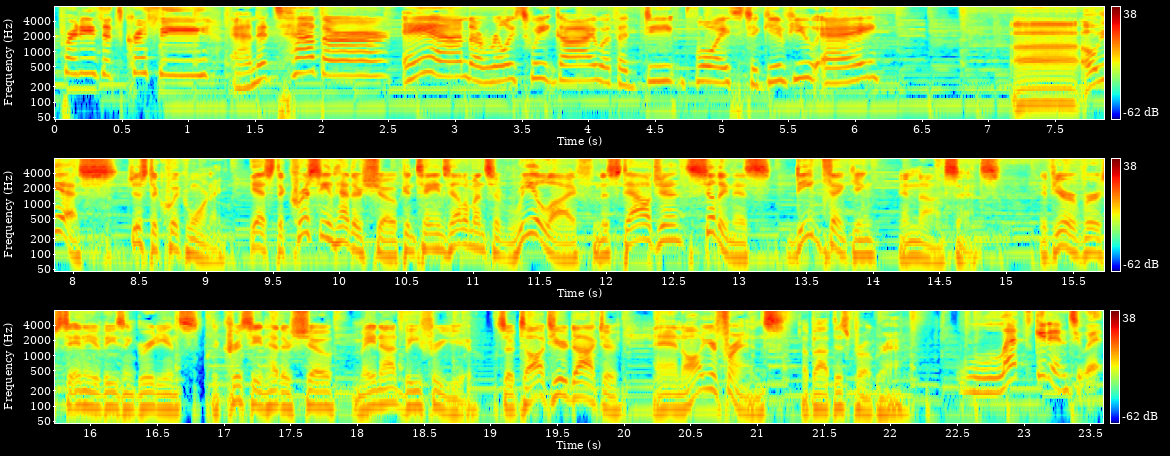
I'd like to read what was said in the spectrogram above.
there, pretties. It's Chrissy. And it's Heather. And a really sweet guy with a deep voice to give you a. Uh, oh, yes, just a quick warning. Yes, the Chrissy and Heather show contains elements of real life, nostalgia, silliness, deep thinking, and nonsense. If you're averse to any of these ingredients, the Chrissy and Heather show may not be for you. So talk to your doctor and all your friends about this program. Let's get into it.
